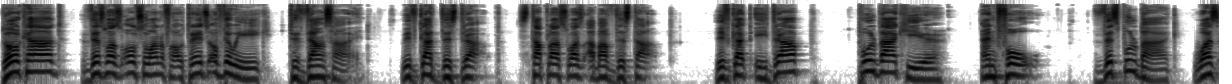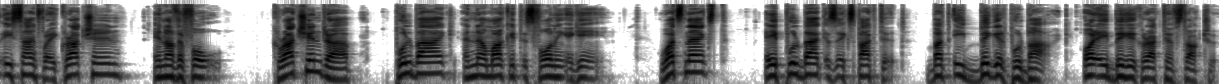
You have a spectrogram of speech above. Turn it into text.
Dolcad, this was also one of our trades of the week to the downside. We've got this drop. Stop loss was above this top. We've got a drop, pullback here, and fall. This pullback was a sign for a correction, another fall. Correction drop, pullback, and now market is falling again. What's next? A pullback is expected, but a bigger pullback or a bigger corrective structure.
